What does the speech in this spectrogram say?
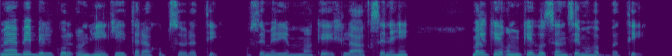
मैं भी बिल्कुल उन्हीं की तरह खूबसूरत थी। उसे मेरी अम्मा के इखलाक से नहीं, बल्कि उनके हुसन से मोहब्बत थी।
